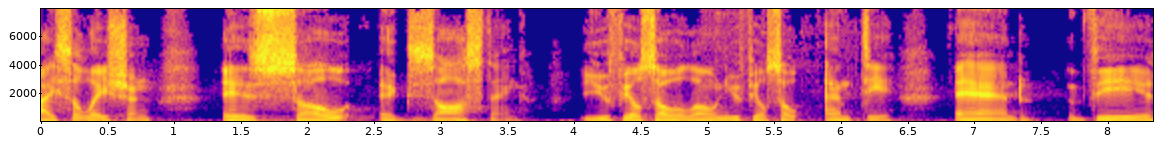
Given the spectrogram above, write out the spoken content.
Isolation is so exhausting. You feel so alone, you feel so empty. And the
